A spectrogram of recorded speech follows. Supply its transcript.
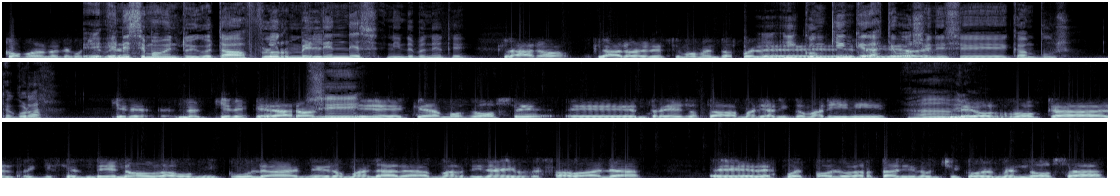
¿Cómo no te escuché? Eh, en ese momento, digo, ¿estaba Flor Meléndez en Independiente? Claro, claro, en ese momento fue... ¿Y, ¿y con quién quedaste vos en ese campus? ¿Te acordás? ¿Quiénes, ¿quiénes quedaron? Sí. Eh, quedamos 12, eh, entre ellos estaba Marianito Marini, ah, Leo Roca, el Ricky Centeno, Gabo Micula, el Negro Malara, Martina Irrefabala, eh, después Pablo Bertani, era un chico de Mendoza,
